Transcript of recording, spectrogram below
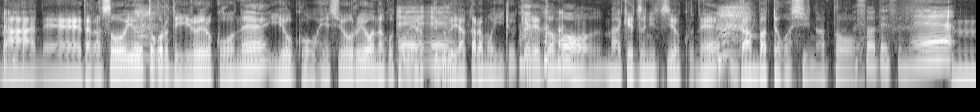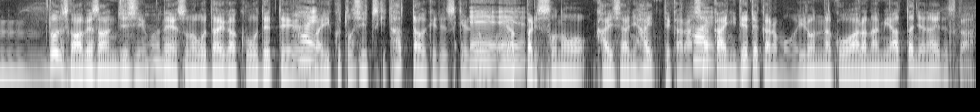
まあね、だからそういうところでいろいろこうね、意欲をへし折るようなことをやってくる輩もいるけれども、えー、負けずに強くね、頑張ってほしいなと。そうですね。うんどうですか、安倍さん自身はね、うん、その後大学を出て、はい、まあ、幾年月経ったわけですけれども、やっぱりその会社に入ってから、社会に出てからもいろんなこう荒波あったんじゃないですか。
